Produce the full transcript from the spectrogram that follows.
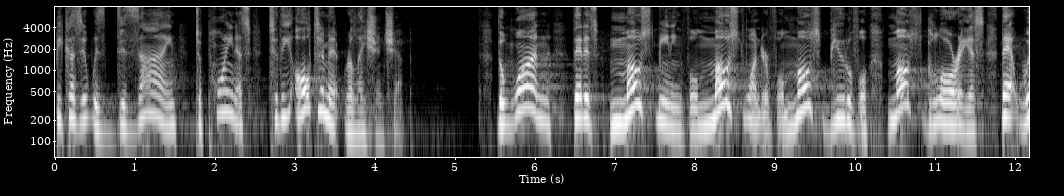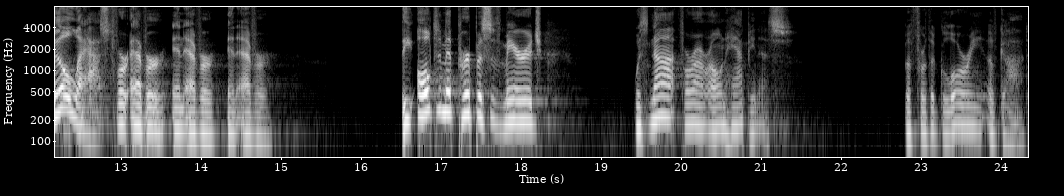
because it was designed to point us to the ultimate relationship. The one that is most meaningful, most wonderful, most beautiful, most glorious, that will last forever and ever and ever. The ultimate purpose of marriage was not for our own happiness, but for the glory of God.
